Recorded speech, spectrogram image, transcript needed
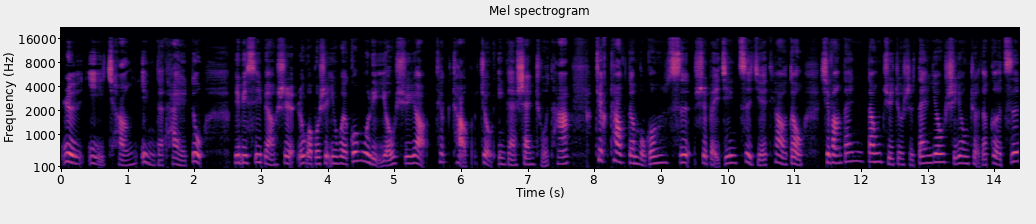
日益强硬的态度。BBC 表示，如果不是因为公务理由需要，TikTok 就应该删除它。TikTok 的母公司是北京字节跳动，西方单当局就是担忧使用者的个资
